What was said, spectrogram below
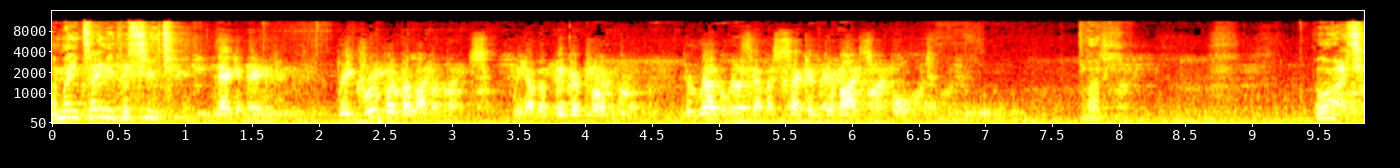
I'm maintaining pursuit. Negative. Regroup at the lifeboats. We have a bigger problem. The rebels have a second device on board. Bloody. All right,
